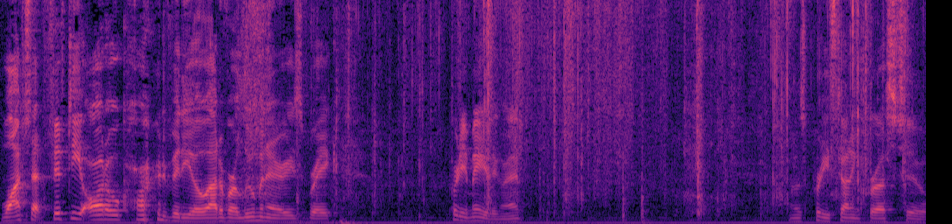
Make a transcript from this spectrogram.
Watch that 50 auto card video out of our Luminaries break. Pretty amazing, right? It was pretty stunning for us too.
